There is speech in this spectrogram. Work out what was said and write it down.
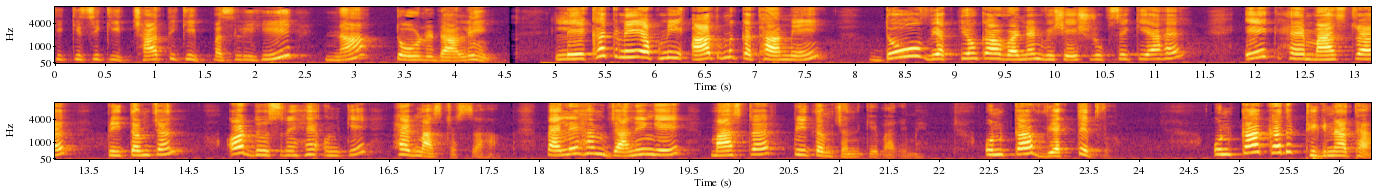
कि किसी की छाती की पसली ही ना तोड़ डालें। लेखक ने अपनी आत्मकथा में दो व्यक्तियों का वर्णन विशेष रूप से किया है। एक है मास्टर प्रीतम चंद और दूसरे हैं उनके हेडमास्टर साहब। पहले हम जानेंगे मास्टर प्रीतम चंद के बारे में। उनका व्यक्तित्व। उनका कद ठिगना था।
